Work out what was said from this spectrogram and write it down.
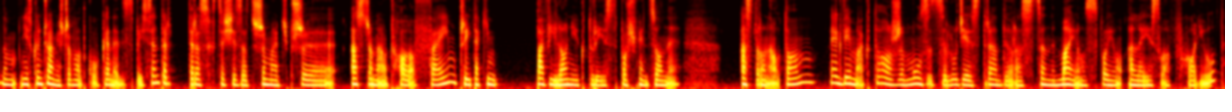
no, nie skończyłam jeszcze wątku Kennedy Space Center. Teraz chcę się zatrzymać przy Astronaut Hall of Fame, czyli takim pawilonie, który jest poświęcony astronautom. Jak wiemy, aktorzy, muzycy, ludzie estrady oraz sceny mają swoją aleję sław w Hollywood.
